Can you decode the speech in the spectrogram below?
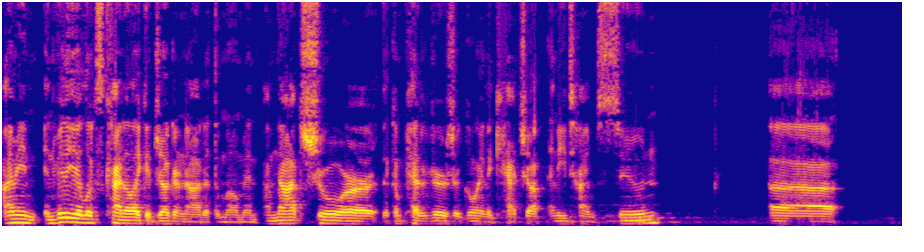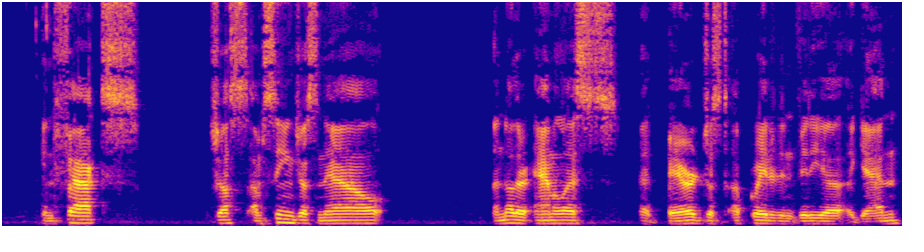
I mean, Nvidia looks kind of like a juggernaut at the moment. I'm not sure the competitors are going to catch up anytime soon. Uh, in fact, just I'm seeing just now another analyst at Baird just upgraded Nvidia again.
